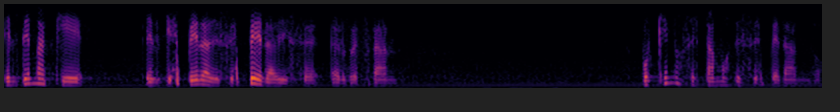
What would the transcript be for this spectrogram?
El tema que el que espera desespera, dice el refrán. ¿Por qué nos estamos desesperando?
